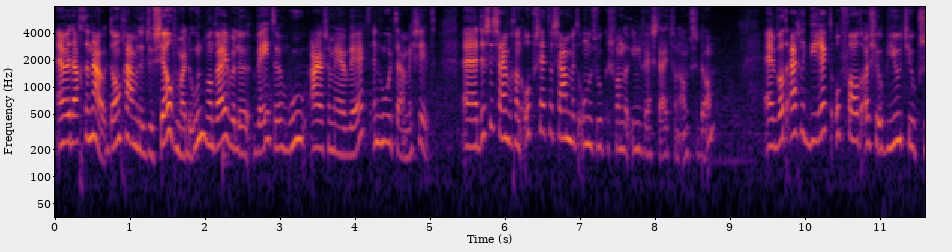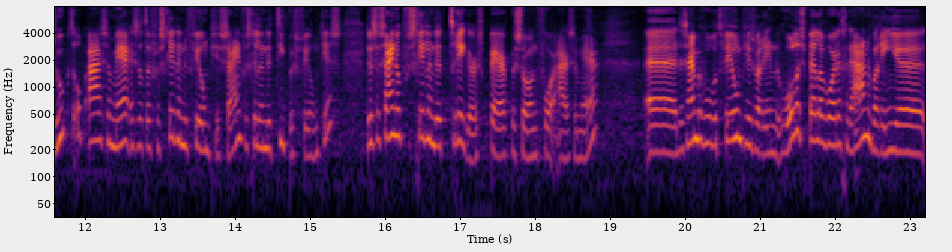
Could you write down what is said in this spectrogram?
En we dachten, nou, dan gaan we het dus zelf maar doen. Want wij willen weten hoe ASMR werkt en hoe het daarmee zit. Uh, dus dit zijn we gaan opzetten samen met onderzoekers van de Universiteit van Amsterdam. En wat eigenlijk direct opvalt als je op YouTube zoekt op ASMR, is dat er verschillende filmpjes zijn, verschillende types filmpjes. Dus er zijn ook verschillende triggers per persoon voor ASMR. Uh, er zijn bijvoorbeeld filmpjes waarin rollenspellen worden gedaan, waarin je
